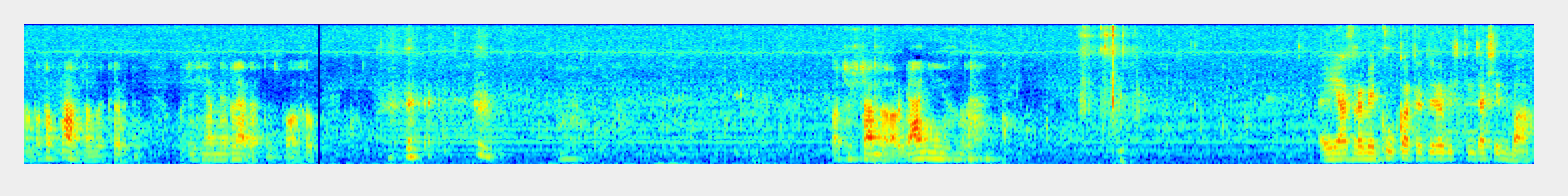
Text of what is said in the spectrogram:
No bo to prawda, no kurde. Na mnie glebę w ten sposób. Oczyszczamy organizm. Ej, Ja zrobię kółko, to ty robisz w tym czasie dwa.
